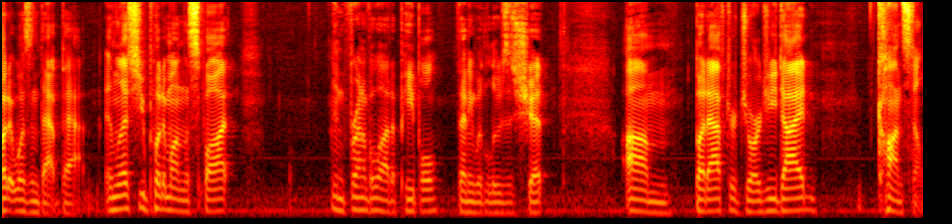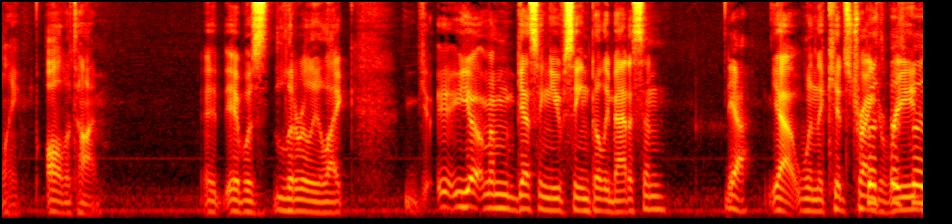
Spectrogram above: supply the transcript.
but it wasn't that bad. Unless you put him on the spot in front of a lot of people, then he would lose his shit. Um, but after Georgie died, constantly, all the time. It it was literally like, I'm guessing you've seen Billy Madison. Yeah. Yeah, when the kid's trying to read.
